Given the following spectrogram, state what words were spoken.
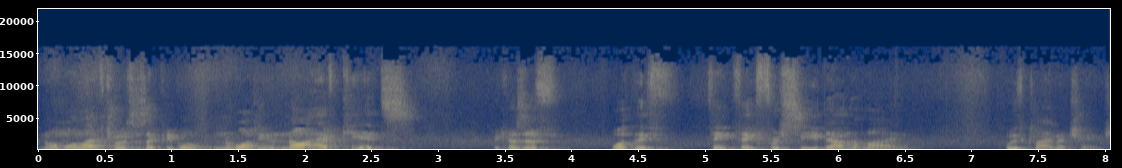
normal life choices. Like people wanting to not have kids because of what they think they foresee down the line with climate change.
